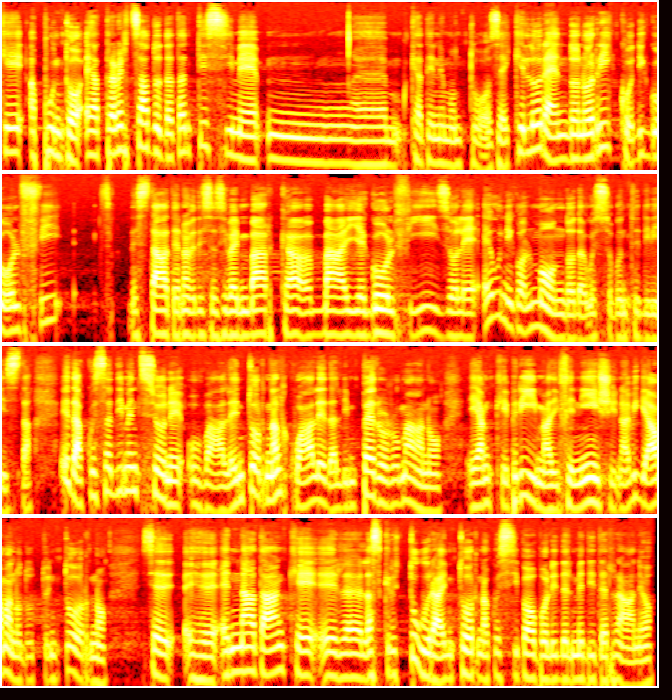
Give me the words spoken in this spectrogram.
che appunto è attraversato da tantissime mh, mm, eh, catene montuose che lo rendono ricco di golfi d'estate, no? adesso si va in barca, baie, golfi, isole, è unico al mondo da questo punto di vista ed ha questa dimensione ovale intorno al quale dall'impero romano e anche prima i fenici navigavano tutto intorno. È, eh, è, nata anche eh, la scrittura intorno a questi popoli del Mediterraneo.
